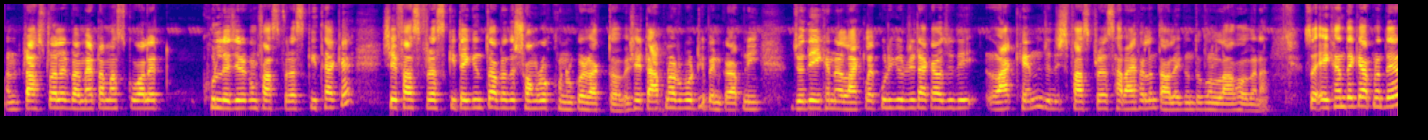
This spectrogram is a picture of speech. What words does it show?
মানে ট্রাস্ট ওয়ালেট বা ম্যাটামাস্ক ওয়ালেট খুললে যেরকম ফার্স্ট ফ্রাস কি থাকে, সেই ফার্স্ট ফ্রাস কিটা কিন্তু আপনাদের সংরক্ষণ করে রাখতে হবে। সেটা আপনার উপর ডিপেন্ড করে। আপনি যদি এখানে লাখ লাখ কুড়ি কোটি টাকাও যদি রাখেন, যদি ফার্স্ট ফ্রাস হারাই ফেলেন, তাহলে কিন্তু কোনো লাভ হবে না। সো এখান থেকে আপনাদের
